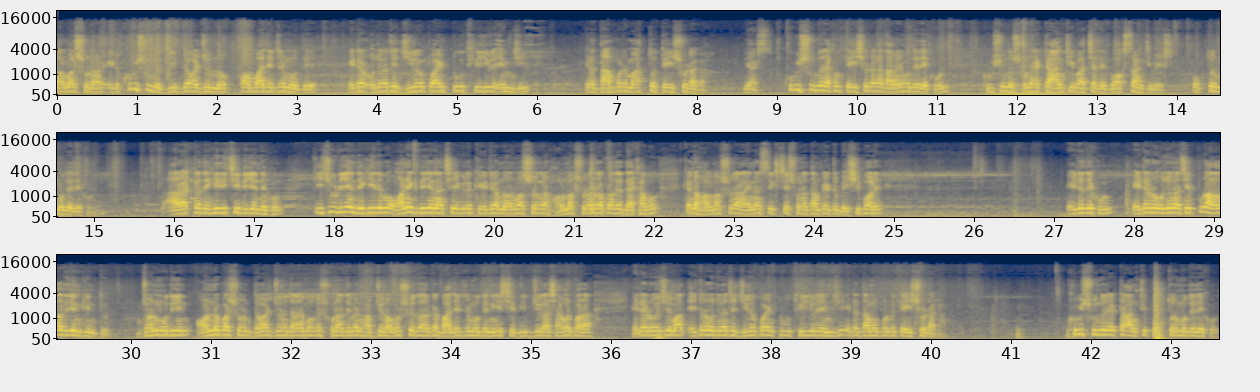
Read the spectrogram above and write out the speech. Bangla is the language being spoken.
নর্মাল সোনার, এটা খুবই সুন্দর জিপ দেওয়ার জন্য, কম বাজেটের মধ্যে। এটার ওজন আছে zero point two three zero MG এটার দাম পড়ে মাত্র তেইশশো টাকা। ইয়ার্স, খুবই সুন্দর এখন তেইশশো টাকা দামের মধ্যে দেখুন। খুব সুন্দর সোনার একটা আংটি বাচ্চাদের, বক্স আংটি বেশ, পোক্তর মধ্যে দেখুন। আরও একটা দেখিয়ে দিচ্ছি ডিজাইন, দেখুন। কিছু ডিজাইন দেখিয়ে দেবো, অনেক ডিজাইন আছে, এগুলো কেডিয়াম, নর্মাল সোনার, হলমার্ক সোনারও আপনাদের দেখাবো। কেন হলমার্ক সোনার নাইন ওয়ান সিক্সের সোনার দামটা একটু বেশি পড়ে। এইটা দেখুন, এটারও ওজন আছে, পুরো আলাদা ডিজাইন কিন্তু। জন্মদিন, অন্নপ্রাশন দেওয়ার জন্য যারা মধ্যে সোনা দেবেন ভাবছেন, অবশ্যই দরকার, বাজেটের মধ্যে নিয়ে এসছে দ্বীপজলা সাগরপাড়া। এটা রয়েছে মাত্র এটার ওজন আছে zero point two three zero MG এটার দামও পড়বে তেইশশো টাকা। খুবই সুন্দর একটা আংটি পোক্তর মধ্যে দেখুন।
